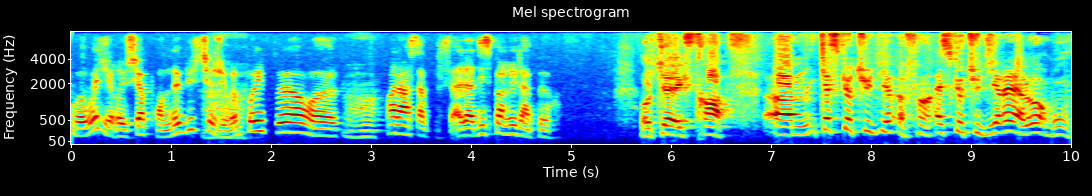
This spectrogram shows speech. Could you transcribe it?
bah ouais, j'ai réussi à prendre le bus, j'ai ah. même pas eu peur. Euh. Ah. Voilà, ça, elle a disparu, la peur. Ok, extra. Euh, qu'est-ce que tu dirais, enfin, est-ce que tu dirais alors, bon,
